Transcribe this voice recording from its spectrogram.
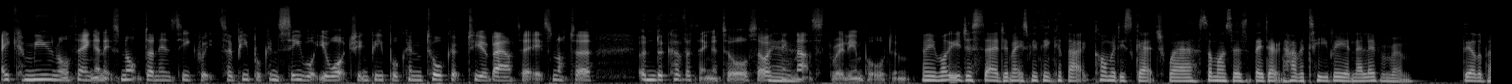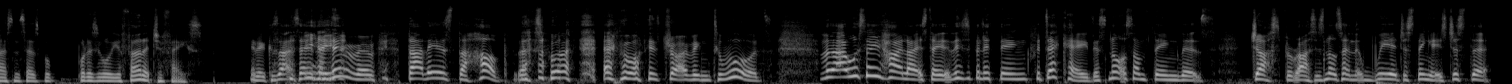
a communal thing and it's not done in secret so people can see what you're watching people can talk to you about it it's not a undercover thing at all so i think that's really important I mean, what you just said, it makes me think of that comedy sketch where someone says that they don't have a TV in their living room. The other person says, Well, what does all your furniture face? You know, because that's in the Yeah. living room. That is the hub. That's what everyone is driving towards. But that also highlights, though, that this has been a thing for decades. It's not something that's just for us. It's not something that we're just thinking. It's just that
